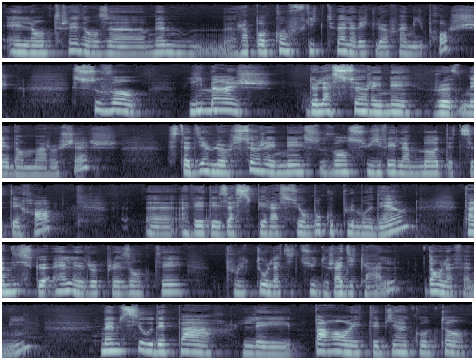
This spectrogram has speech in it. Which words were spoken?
elles entraient dans un même rapport conflictuel avec leur famille proche. Souvent, l'image de la sœur aînée revenait dans ma recherche, c'est-à-dire leur sœur aînée souvent suivait la mode, etc., euh, avait des aspirations beaucoup plus modernes, tandis qu'elle, elle représentait plutôt l'attitude radicale dans la famille, même si au départ les parents étaient bien contents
